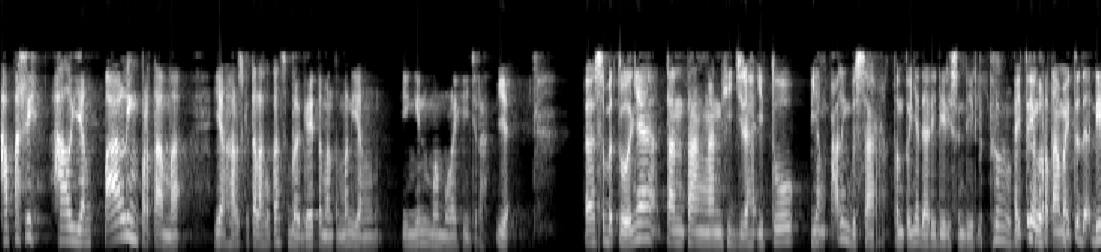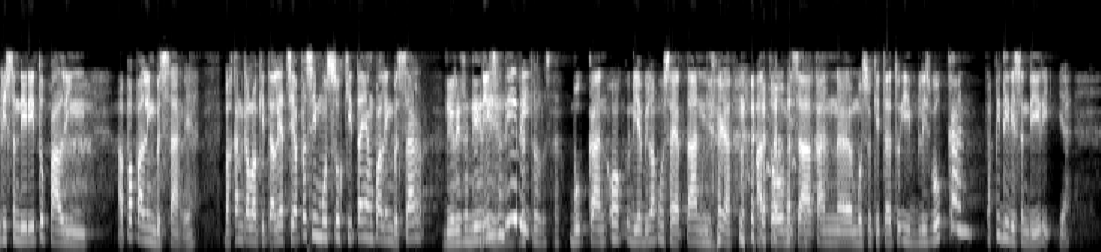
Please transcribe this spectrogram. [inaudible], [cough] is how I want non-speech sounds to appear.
apa sih hal yang paling pertama yang harus kita lakukan sebagai teman-teman yang ingin memulai hijrah? Iya. Eh, sebetulnya tantangan hijrah itu yang paling besar tentunya dari diri sendiri. Betul. Nah, itu yang pertama itu diri sendiri itu paling apa paling besar ya. Bahkan kalau kita lihat siapa sih musuh kita yang paling besar Diri sendiri. Diri ya? sendiri. Betul Ustadz. bukan oh dia bilang oh setan gitu ya [laughs] atau misalkan eh, musuh kita itu iblis bukan tapi diri sendiri ya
